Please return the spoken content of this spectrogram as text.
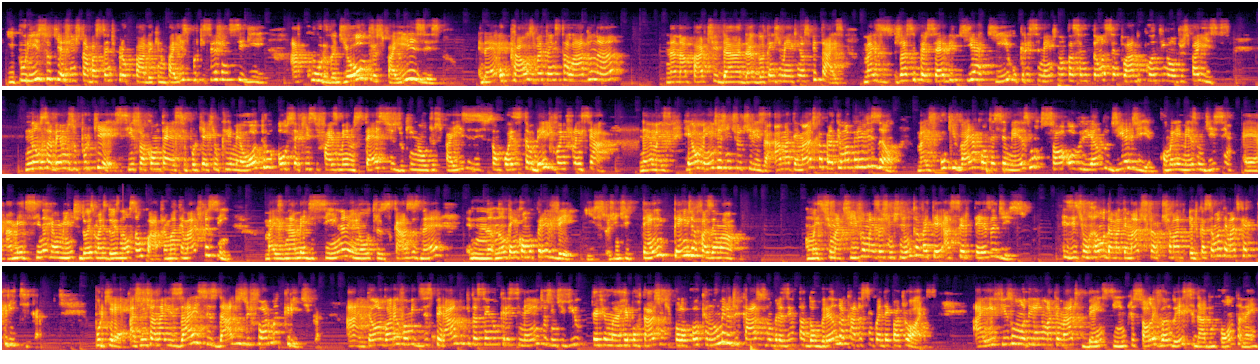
E por isso que a gente está bastante preocupado aqui no país, porque se a gente seguir a curva de outros países, né, o caos vai estar instalado na, na, na parte da, da, do atendimento em hospitais. Mas já se percebe que aqui o crescimento não está sendo tão acentuado quanto em outros países. Não sabemos o porquê, se isso acontece porque aqui o clima é outro, ou se aqui se faz menos testes do que em outros países, isso são coisas também que vão influenciar. Né? Mas realmente a gente utiliza a matemática para ter uma previsão. Mas o que vai acontecer mesmo, só olhando dia a dia. Como ele mesmo disse, é, a medicina realmente 2 mais 2 não são 4. A matemática, sim. Mas na medicina, em outros casos, né, não tem como prever isso. A gente tem, tende a fazer uma, uma estimativa, mas a gente nunca vai ter a certeza disso. Existe um ramo da matemática chamado educação matemática crítica, porque é a gente analisar esses dados de forma crítica. Ah, então agora eu vou me desesperar porque está sendo um crescimento. A gente viu, teve uma reportagem que colocou que o número de casos no Brasil está dobrando a cada 54 horas. Aí fiz um modelinho matemático bem simples, só levando esse dado em conta, né?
